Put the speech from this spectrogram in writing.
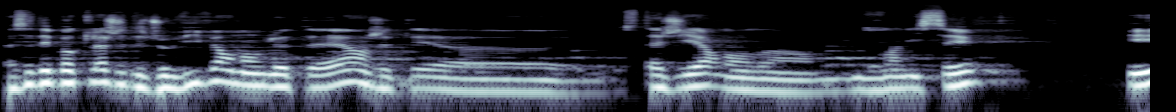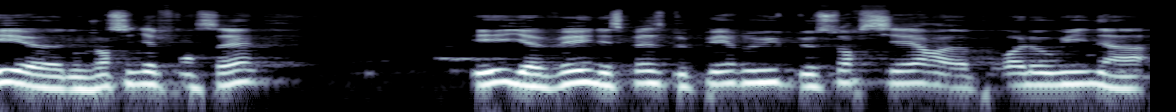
À cette époque-là, j'étais, je vivais en Angleterre, j'étais euh, stagiaire dans un, dans un lycée et euh, donc j'enseignais le français. Et il y avait une espèce de perruque de sorcière euh, pour Halloween à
